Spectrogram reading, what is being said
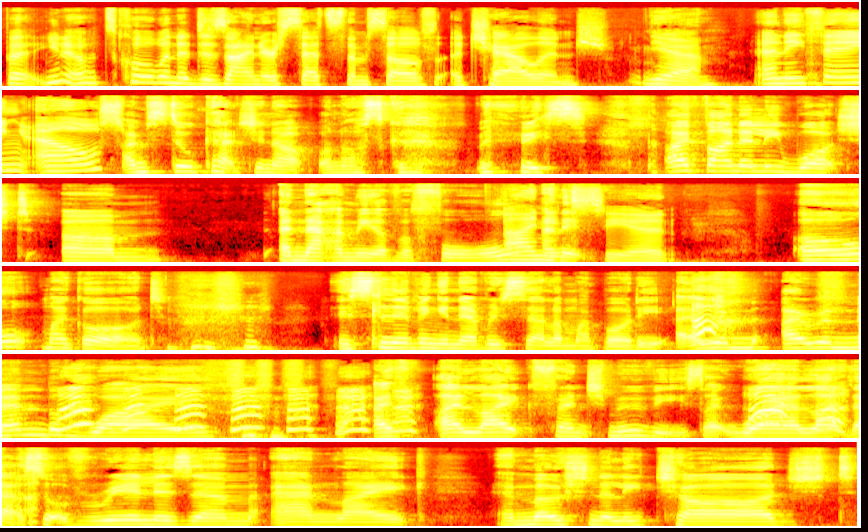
But you know, it's cool when a designer sets themselves a challenge. Yeah. Anything else? I'm still catching up on Oscar movies. I finally watched um Anatomy of a Fall. I need to see it. Oh my god. It's living in every cell of my body. I rem- I remember why I I like French movies, like why I like that sort of realism and like emotionally charged.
